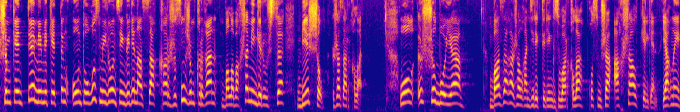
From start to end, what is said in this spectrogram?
Шымкентте мемлекеттің 19 миллион теңгеден аса қаржысын жымқырған балабақша меңгерушісі 5 жыл жазар қалады. Ол 3 жыл бойы базаға жалған директор енгізу арқылы қосымша ақша алып келген. Яғни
